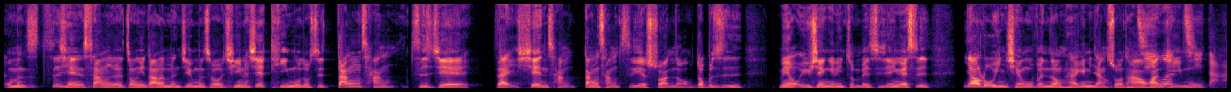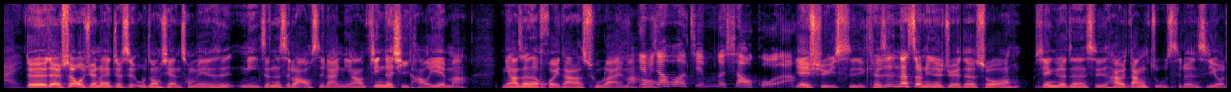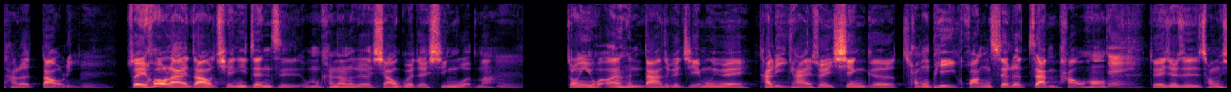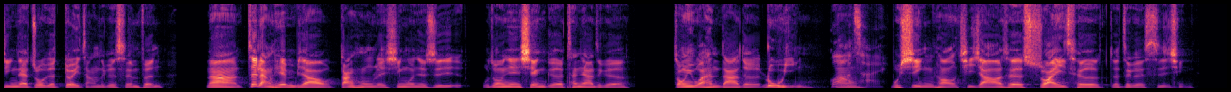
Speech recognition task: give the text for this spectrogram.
我们之前上那个综艺大热门节目的时候，其实那些题目都是当场直接在现场当场直接算哦，都不是没有预先给你准备时间，因为是要录影前五分钟还跟你讲说他要换题目。对对对，所以我觉得那个就是吴宗宪很聪明，就是你真的是老师来，你要经得起考验嘛。你要真的回答的出来嘛？也比较会有节目的效果啦。也许是，可是那时候你就觉得说，宪哥真的是他会当主持人是有他的道理。嗯，所以后来到前一阵子，我们看到那个小鬼的新闻嘛，嗯，综艺玩很大这个节目，因为他离开，所以宪哥重披黄色的战袍，哈，对对，就是重新再做一个队长这个身份。那这两天比较当红的新闻就是吴宗宪宪哥参加这个。综艺玩很大的录影，挂彩不幸哈，骑脚踏车摔车的这个事情。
